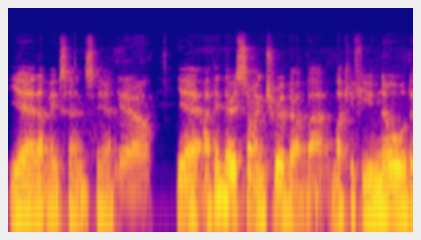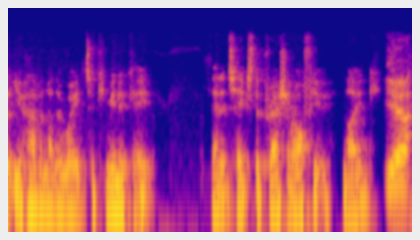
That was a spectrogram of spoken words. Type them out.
Yeah, that makes sense. Yeah. Yeah. Yeah, I think there is something true about that. Like if you know that you have another way to communicate, then it takes the pressure off you. Like yeah,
